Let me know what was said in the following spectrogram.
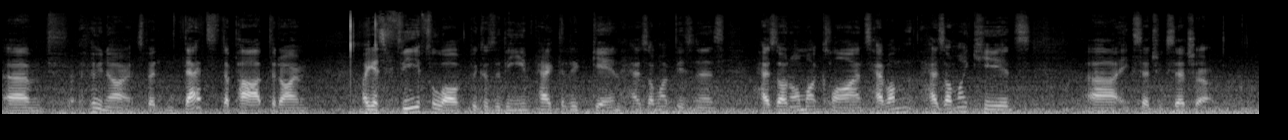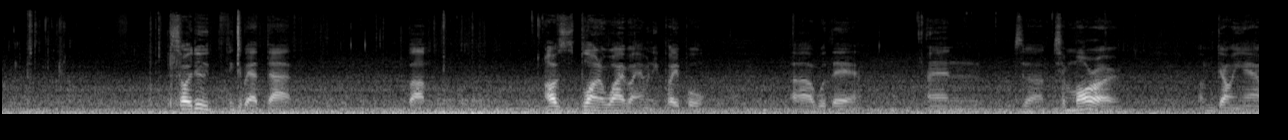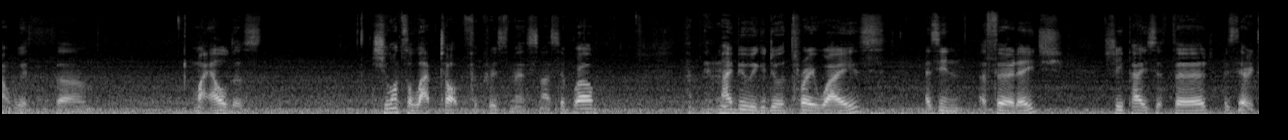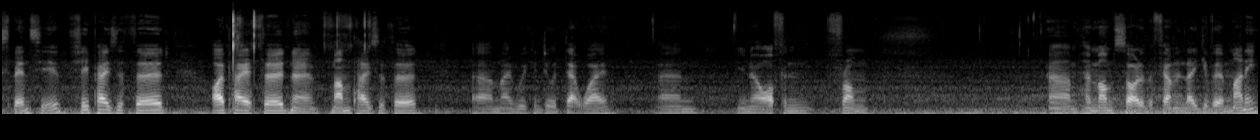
Um, who knows? But that's the part that I'm, I guess, fearful of because of the impact that it again has on my business, has on all my clients, have on has on my kids, etc., uh, etc. Et so I do think about that. But I was just blown away by how many people uh, were there. And uh, tomorrow, I'm going out with um, my eldest. She wants a laptop for Christmas, and I said, well, maybe we could do it three ways, as in a third each. She pays a third because they're expensive. She pays a third, I pay a third, no, mum pays a third. Uh, maybe we can do it that way. And you know, often from um, her mum's side of the family, they give her money.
